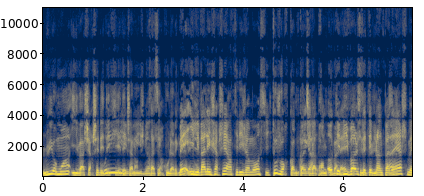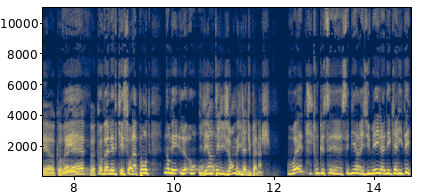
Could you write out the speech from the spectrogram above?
Lui, au moins, il va chercher des Oui, défis et des challenges. Ça, c'est cool avec Mais Canelo. il va les chercher intelligemment aussi. Toujours, comme quand il va prendre Ok, Kovalev. Bivol, c'était plein de panache, mais euh, Kovalev. Oui, Kovalev qui est sur la pente. Non, mais le- on- Il est on- intelligent, mais il a du panache. Ouais, je trouve que c'est bien résumé. Il a des qualités.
